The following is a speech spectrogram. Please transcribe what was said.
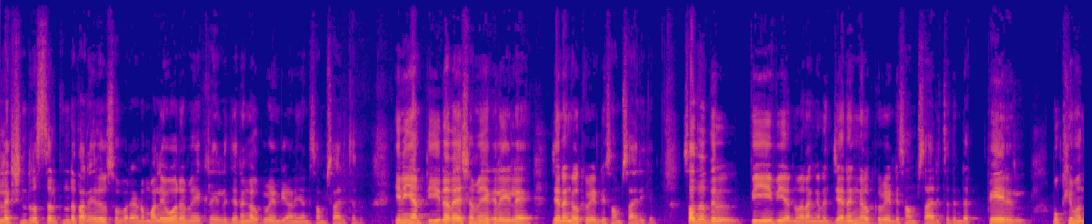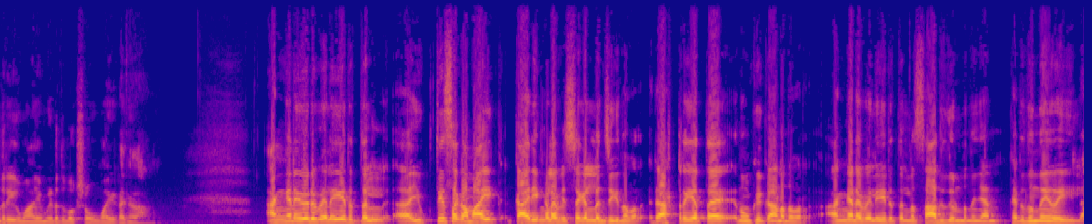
ഇലക്ഷൻ റിസൾട്ടിന്റെ തലേ ദിവസം പറയണം മലയോര മേഖലയിലെ ജനങ്ങൾക്ക് വേണ്ടിയാണ് ഞാൻ സംസാരിച്ചത്. ഇനി ഞാൻ തീരദേശ മേഖലയിലെ ജനങ്ങൾക്ക് വേണ്ടി സംസാരിക്കും. സത്യത്തിൽ പി വി അൻവർ അങ്ങനെ ജനങ്ങൾക്ക് വേണ്ടി സംസാരിച്ചതിന്റെ പേരിൽ മുഖ്യമന്ത്രിയുമായും ഇടതുപക്ഷവുമായി ഇടഞ്ഞതാണ്. അങ്ങനെ ഒരു വിലയിരുത്തൽ യുക്തിസഹമായി കാര്യങ്ങളെ വിശകലനം ചെയ്യുന്നവർ രാഷ്ട്രീയത്തെ നോക്കിക്കാണുന്നവർ അങ്ങനെ വിലയിരുത്തലിന് സാധ്യതയുണ്ടെന്ന് ഞാൻ കരുതുന്നതേയില്ല.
